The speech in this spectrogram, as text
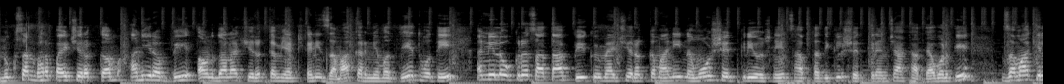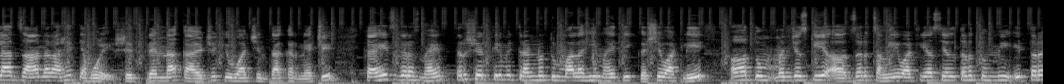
नुकसान भरपाईची रक्कम आणि रब्बी अनुदानाची रक्कम या ठिकाणी जमा करण्यामध्ये येत होती. आणि लवकरच आता पीक विम्याची रक्कम आणि नमो शेतकरी योजनेचा हप्ता देखील शेतकऱ्यांच्या खात्यावरती जमा केला जाणार आहे. त्यामुळे शेतकऱ्यांना काळजी किंवा चिंता करण्याची काहीच गरज नाही. तर शेतकरी मित्रांनो तुम्हाला ही माहिती कशी वाटली? तुम म्हणजेच की जर चांगली वाटली असेल तर तुम्ही इतर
